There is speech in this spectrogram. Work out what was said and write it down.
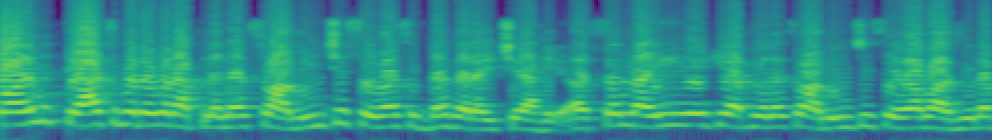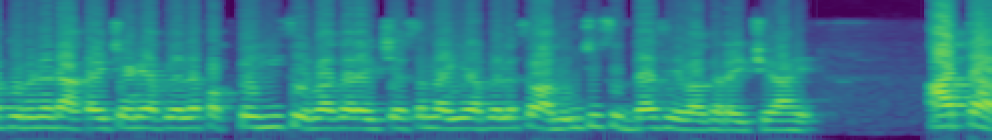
पण त्याचबरोबर आपल्याला स्वामींची सेवा सुद्धा करायची आहे. असं नाहीये की आपल्याला स्वामींची सेवा बाजूला पूर्ण टाकायची आणि आपल्याला फक्त ही सेवा करायची असं नाही आपल्याला स्वामींची सुद्धा सेवा करायची आहे. आता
